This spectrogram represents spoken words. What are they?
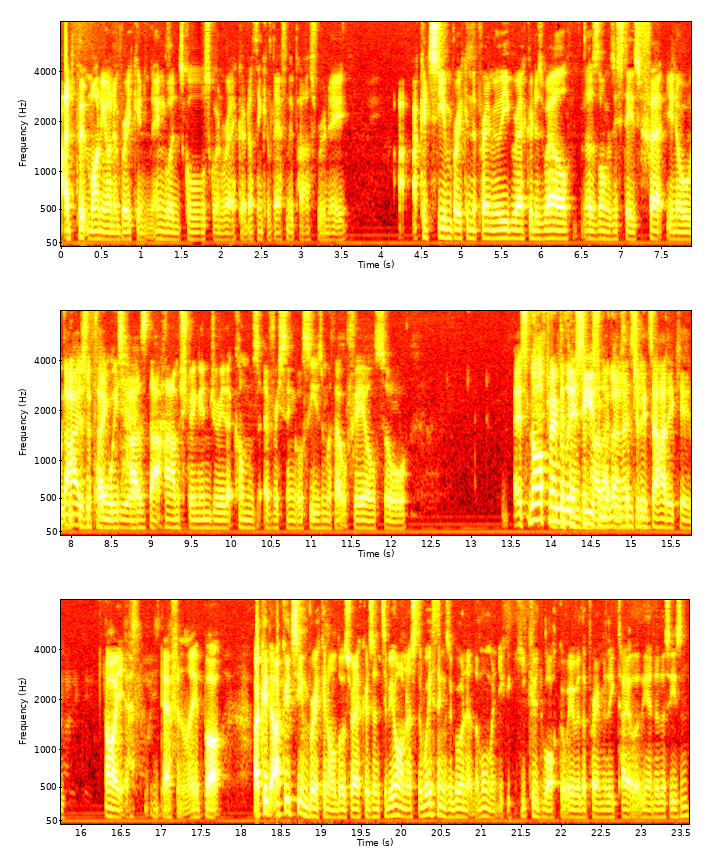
I'd put money on him breaking England's goal scoring record. I think he'll definitely pass Rooney. I- I could see him breaking the Premier League record as well, as long as he stays fit. You know, That he, is the he thing, always yeah. has that hamstring injury that comes every single season without fail. So, It's not a Premier League Depends on how season without an injury to Harry Kane. Oh yeah, definitely. But I could I could see him breaking all those records. And to be honest, the way things are going at the moment, you could, he could walk away with the Premier League title at the end of the season.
